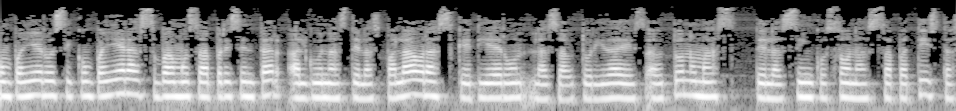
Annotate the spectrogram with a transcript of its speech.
Compañeros y compañeras, vamos a presentar algunas de las palabras que dieron las autoridades autónomas de las cinco zonas zapatistas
